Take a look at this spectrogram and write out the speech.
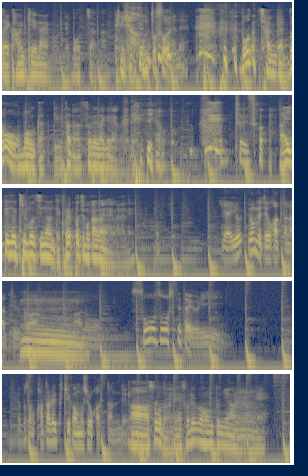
切関係ないもんね、坊ちゃんなんて。いや、ほんとそうやね。坊ちゃんがどう思うかっていう、ただそれだけだからね。いや、ほんとにそう。相手の気持ちなんてこれっぽっちも考えないからね。いやよ読めてよかったなっていうか、んあの想像してたよりやっぱその語り口が面白かったんでああ、そうだね。それは本当にあるよね。Tranquility Base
